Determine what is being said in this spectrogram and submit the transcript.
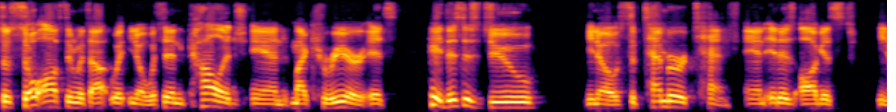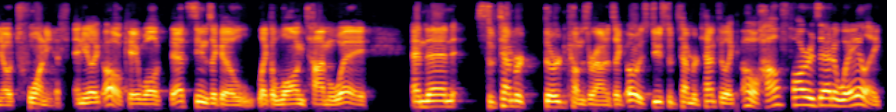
so so often without you know within college and my career, it's hey, this is due you know September 10th, and it is August you know 20th, and you're like, oh, okay, well that seems like a like a long time away. And then September 3rd comes around. It's like, oh, it's due September 10th. You're like, oh, how far is that away? Like,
